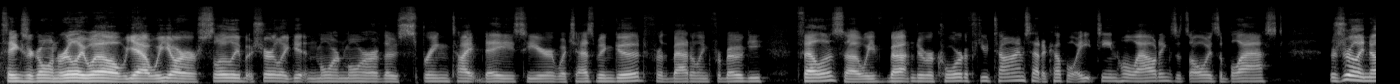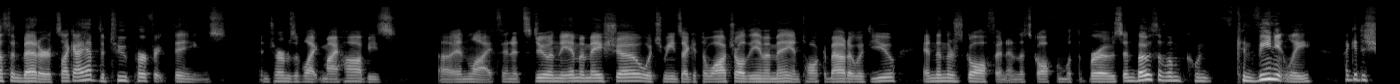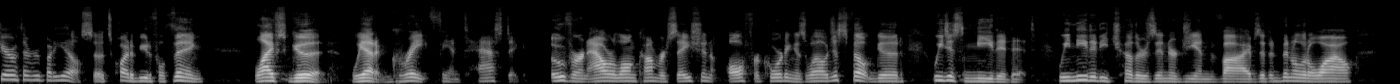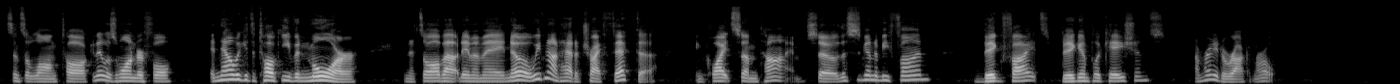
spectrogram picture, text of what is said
Things are going really well. Yeah, we are slowly but surely getting more and more of those spring type days here, which has been good for the battling for bogey fellas. Uh, we've gotten to record a few times, had a couple 18 hole outings. It's always a blast. There's really nothing better. It's like I have the two perfect things in terms of like my hobbies uh, in life, and it's doing the MMA show, which means I get to watch all the MMA and talk about it with you. And then there's golfing, and that's golfing with the bros, and both of them con- conveniently I get to share with everybody else. So it's quite a beautiful thing life's good. We had a great, fantastic, over an hour long conversation, off recording as well. It just felt good. We just needed it. We needed each other's energy and vibes. It had been a little while since a long talk, and it was wonderful. And now we get to talk even more, and it's all about MMA. No, we've not had a trifecta in quite some time. So this is going to be fun. Big fights, big implications. I'm ready to rock and roll.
